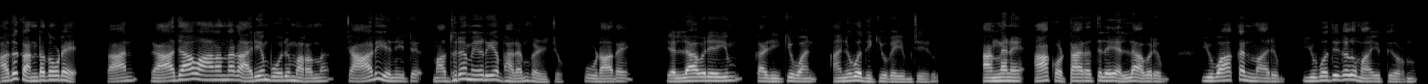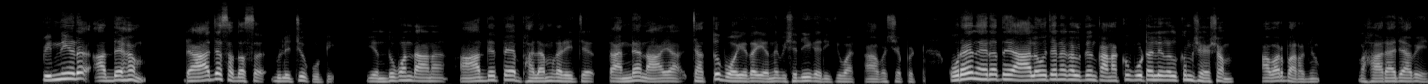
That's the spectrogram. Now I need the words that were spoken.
അത് കണ്ടതോടെ താൻ രാജാവാണെന്ന കാര്യം പോലും മറന്ന് ചാടി എണീറ്റ് മധുരമേറിയ ഫലം കഴിച്ചു. കൂടാതെ എല്ലാവരെയും കഴിക്കുവാൻ അനുവദിക്കുകയും ചെയ്തു. അങ്ങനെ ആ കൊട്ടാരത്തിലെ എല്ലാവരും യുവാക്കന്മാരും യുവതികളുമായി തീർന്നു. പിന്നീട് അദ്ദേഹം രാജസദസ് വിളിച്ചുകൂട്ടി. എന്തുകൊണ്ടാണ് ആദ്യത്തെ ഫലം കഴിച്ച് തന്റെ നായ ചത്തുപോയത് എന്ന് വിശദീകരിക്കുവാൻ ആവശ്യപ്പെട്ടു. കുറേ നേരത്തെ ആലോചനകൾക്കും കണക്കുകൂട്ടലുകൾക്കും ശേഷം അവർ പറഞ്ഞു മഹാരാജാവേ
